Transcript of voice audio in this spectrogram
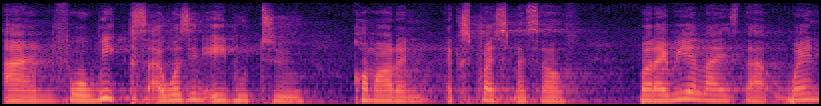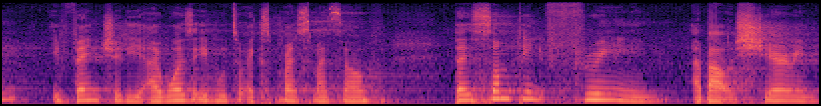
And for weeks, I wasn't able to come out and express myself. But I realized that when eventually I was able to express myself, there's something freeing about sharing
